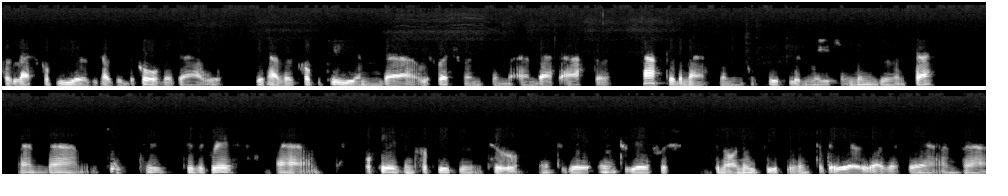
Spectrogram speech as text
for the last couple of years because of the COVID. Uh, we we have a cup of tea and refreshments and, and that after after the mass and people in meet and mingle and chat. And um, to, to, to the great um, occasion for people to integrate integrate with you know new people into the area, I guess, yeah, and uh,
